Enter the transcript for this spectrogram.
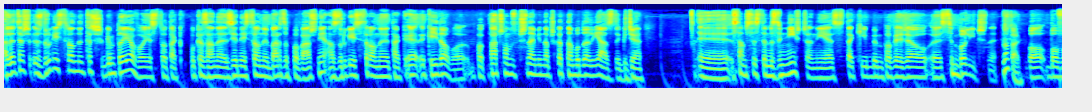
Ale też z drugiej strony też gameplayowo jest to tak pokazane z jednej strony bardzo poważnie, a z drugiej strony tak arcade'owo, pa- patrząc przynajmniej na przykład na model jazdy, gdzie sam system zniszczeń jest taki, bym powiedział, y, symboliczny. No tak. Bo, bo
